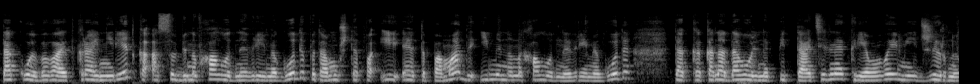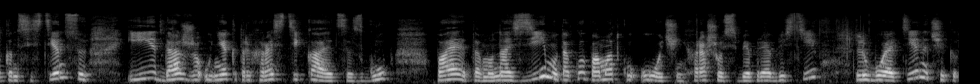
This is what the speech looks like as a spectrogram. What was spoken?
Такое бывает крайне редко, особенно в холодное время года, потому что и эта помада именно на холодное время года, так как она довольно питательная, кремовая, имеет жирную консистенцию и даже у некоторых растекается с губ. Поэтому на зиму такую помадку очень хорошо себе приобрести. Любой оттеночек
